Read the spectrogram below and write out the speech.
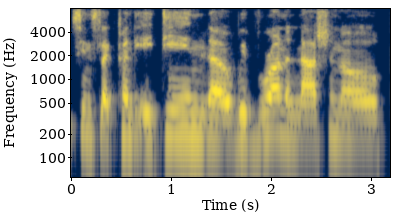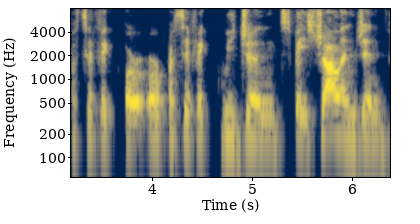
since like 2018 uh, we've run a national pacific or, or pacific region space challenge and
